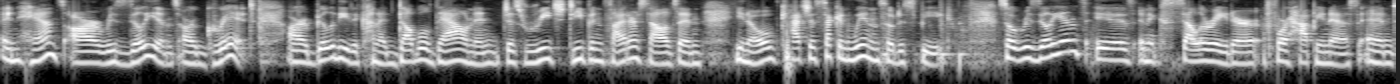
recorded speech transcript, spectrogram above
enhance our resilience, our grit, our ability to kind of double down and just reach deep inside ourselves and, you know, catch a second wind, so to speak. So resilience is an accelerator accelerator for happiness. And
